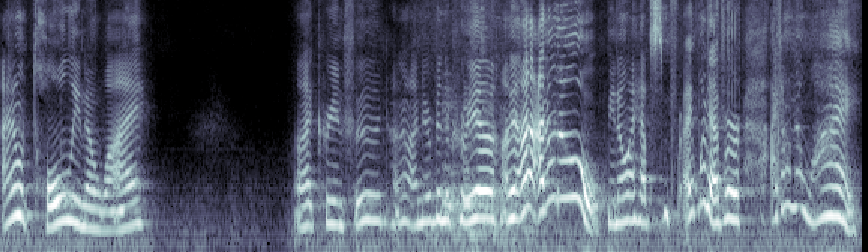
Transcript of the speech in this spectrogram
I don't totally know why. I like Korean food. I don't, I've never been to Korea. I, mean, I, I don't know. You know, I have some, whatever. I don't know why.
